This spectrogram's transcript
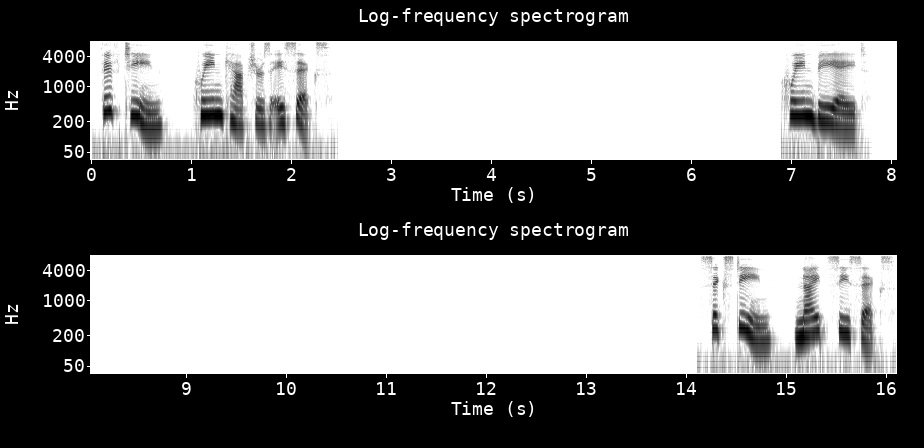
Fifteen. Queen captures a6. Queen b8. Sixteen. Knight c6.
